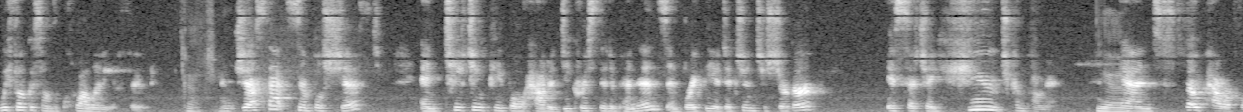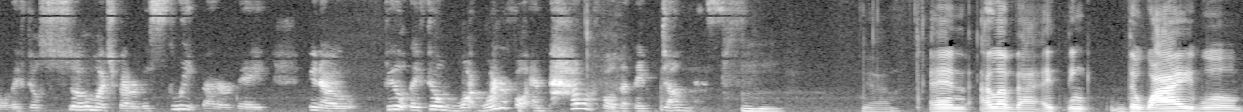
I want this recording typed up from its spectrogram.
we focus on the quality of food. Gotcha. And just that simple shift and teaching people how to decrease the dependence and break the addiction to sugar is such a huge component. Yeah. And so powerful. They feel so much better. They sleep better. They, you know, feel they feel wonderful and powerful that they've done this. Mm-hmm. Yeah, and I love that. I think the why will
